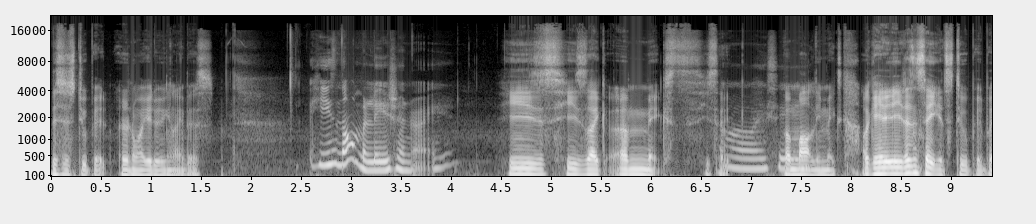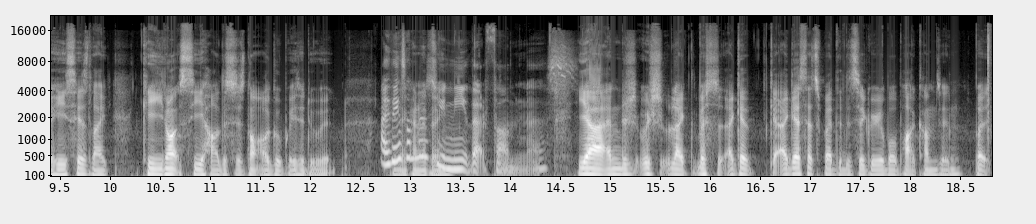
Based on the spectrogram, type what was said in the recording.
this is stupid i don't know why you're doing it like this He's not Malaysian, right? he's he's like a mixed he's like oh, I see. a mildly mixed okay he doesn't say it's stupid but he says like can you not see how this is not a good way to do it I think that kind of sometimes you need that firmness. yeah and which, which like which i get i guess that's where the disagreeable part comes in but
